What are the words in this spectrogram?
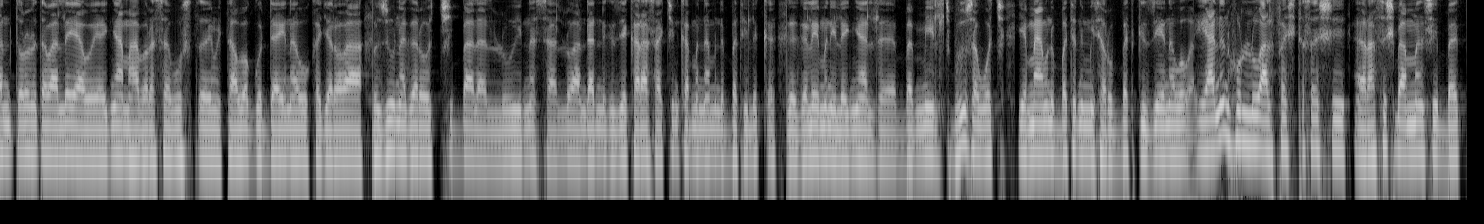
አንድ ጥሩ ነጥብ አለ። ያው የእኛ ማህበረሰብ ውስጥ የሚታወቅ ጉዳይ ነው። ከጀርባ ብዙ ነገሮች ይባላሉ፣ ይነሳሉ። አንዳንድ ጊዜ ከራሳችን ከምናምንበት ይልቅ ገሌ ምን ይለኛል በሚል ብዙ ሰዎች የማያምኑበትን የሚሰሩበት ጊዜ ነው። ያንን ሁሉ አልፈሽ ጥሰሽ ራስሽ ባመንሽበት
